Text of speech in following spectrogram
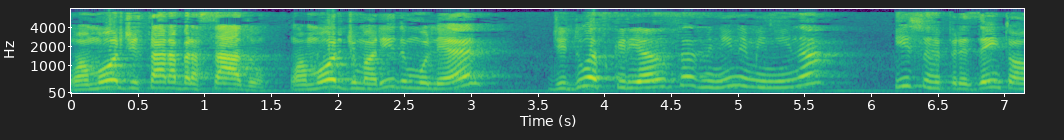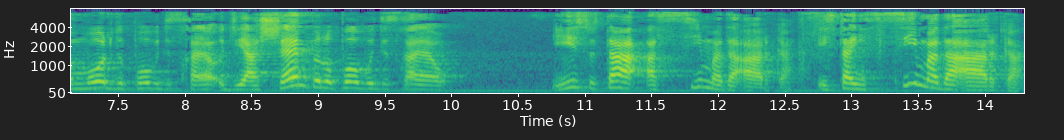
Um amor de estar abraçado, um amor de marido e mulher, de duas crianças, menino e menina, isso representa o amor do povo de Israel, de Hashem pelo povo de Israel. E isso está acima da arca, está em cima da arca.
